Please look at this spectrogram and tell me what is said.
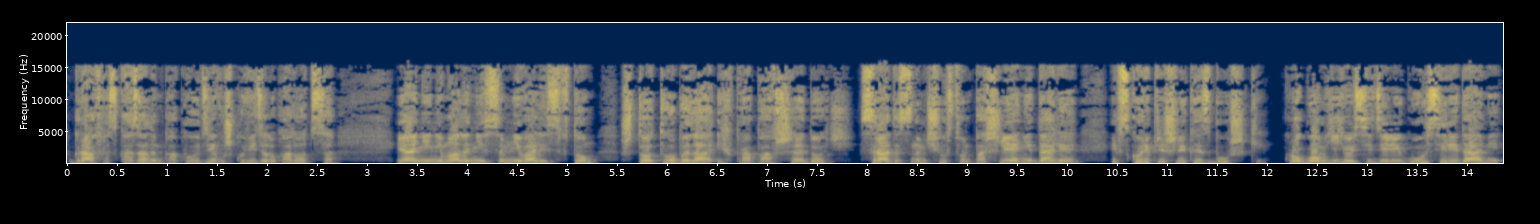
Граф рассказал им, какую девушку видел у колодца, и они немало не сомневались в том, что то была их пропавшая дочь. С радостным чувством пошли они далее и вскоре пришли к избушке. Кругом ее сидели гуси рядами,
